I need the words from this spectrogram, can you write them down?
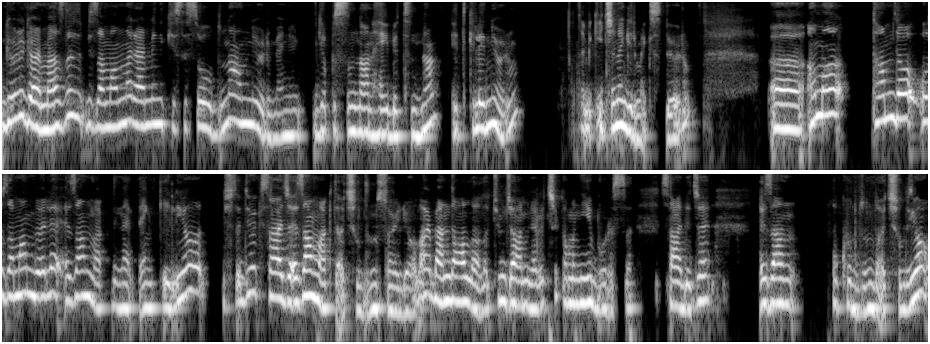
görü görmez de bir zamanlar Ermeni kilisesi olduğunu anlıyorum. Yani yapısından, heybetinden etkileniyorum. Tabii ki içine girmek istiyorum. Ee, ama tam da o zaman böyle ezan vaktine denk geliyor. İşte diyor ki sadece ezan vakti açıldığını söylüyorlar. Ben de Allah Allah tüm camiler açık ama niye burası sadece ezan okunduğunda açılıyor.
